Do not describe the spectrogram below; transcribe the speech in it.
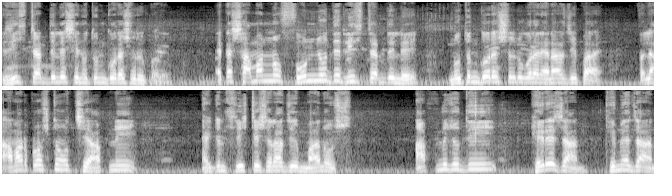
রিস্টার্ট দিলে সে নতুন করে শুরু করে। একটা সামান্য ফোন যদি রিস্টার্ট দিলে নতুন করে শুরু করার এনার্জি পায়, তাহলে আমার প্রশ্ন হচ্ছে, আপনি একজন সৃষ্টি সেরা যে মানুষ, আপনি যদি হেরে যান, থেমে যান,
